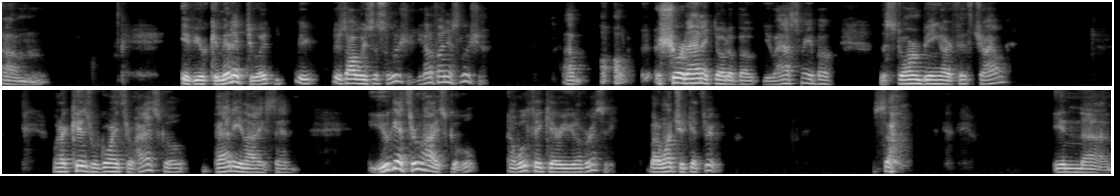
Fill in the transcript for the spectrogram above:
um, if you're committed to it, there's always a solution. You got to find a solution. Um, a short anecdote about you asked me about the storm being our fifth child. When our kids were going through high school, Patty and I said, You get through high school and we'll take care of your university, but I want you to get through. So, in uh,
